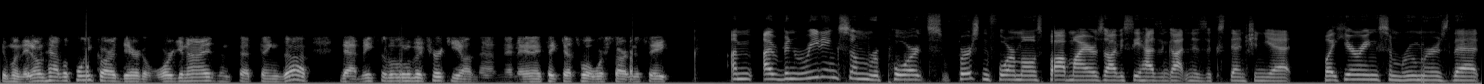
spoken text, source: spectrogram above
And when they don't have a point guard there to organize and set things up, that makes it a little bit tricky on them. And, and I think that's what we're starting to see. I'm, I've been reading some reports. First and foremost, Bob Myers obviously hasn't gotten his extension yet, but hearing some rumors that,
